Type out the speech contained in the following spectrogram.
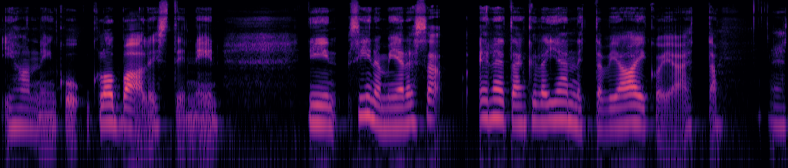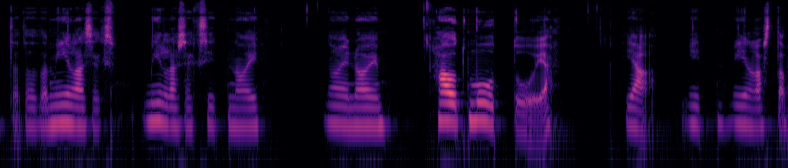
ihan niin kuin globaalisti, niin, niin siinä mielessä eletään kyllä jännittäviä aikoja, että, että tota, millaiseksi, millaiseksi noi, noi, noi haut muuttuu ja ja millaista,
